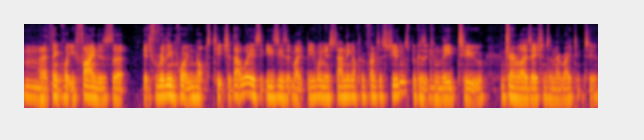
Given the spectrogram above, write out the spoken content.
Hmm. And I think what you find is that it's really important not to teach it that way, as easy as it might be when you're standing up in front of students, because it can hmm. lead to generalizations in their writing too.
